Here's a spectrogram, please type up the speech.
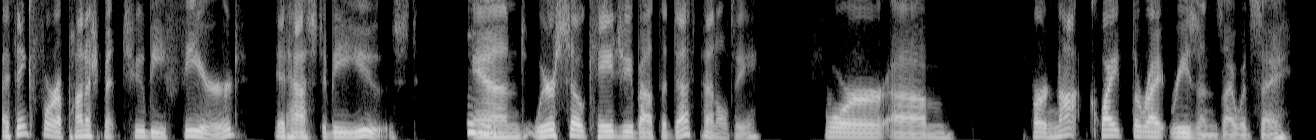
I think for a punishment to be feared, it has to be used. Mhm. And we're so cagey about the death penalty for um for not quite the right reasons, I would say.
